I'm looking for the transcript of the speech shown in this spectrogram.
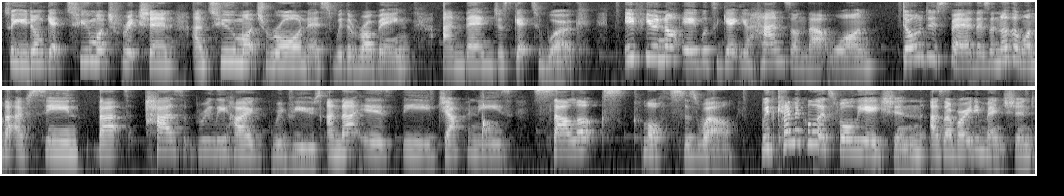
so you don't get too much friction and too much rawness with the rubbing and then just get to work. If you're not able to get your hands on that one don't despair. There's another one that i've seen that has really high reviews and that is the japanese salux cloths as well. With chemical exfoliation, as I've already mentioned,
